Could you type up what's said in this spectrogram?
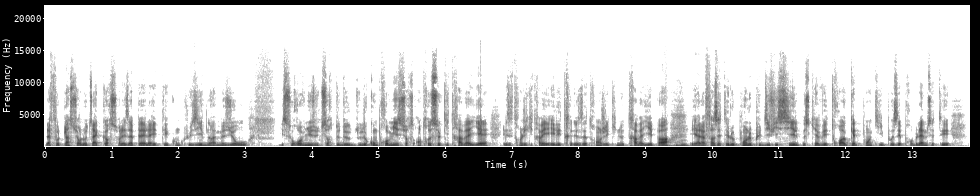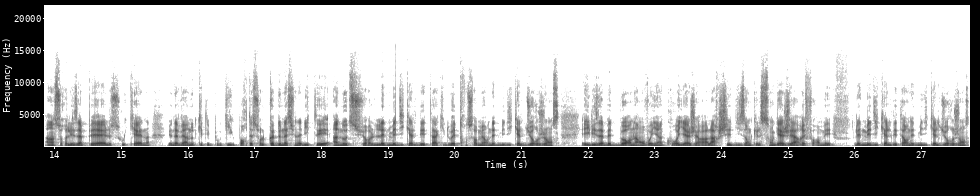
la faute l'un sur l'autre. L'accord sur les appels a été conclusif dans la mesure où ils sont revenus une sorte de, de- de compromis sur, entre ceux qui travaillaient, les étrangers qui travaillaient et les, tra- les étrangers qui ne travaillaient pas. Et à la fin, c'était le point le plus difficile parce qu'il y avait trois ou quatre points qui posaient problème. C'était un sur les APL ce week-end. Il y en avait un autre qui, était, qui portait sur le code de nationalité, un autre sur l'aide médicale d'État qui doit être transformée en aide médicale d'urgence. Et Elisabeth Borne a envoyé un courrier à Gérard Larcher disant qu'elle s'engageait à réformer l'aide médicale d'État en aide médicale d'urgence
